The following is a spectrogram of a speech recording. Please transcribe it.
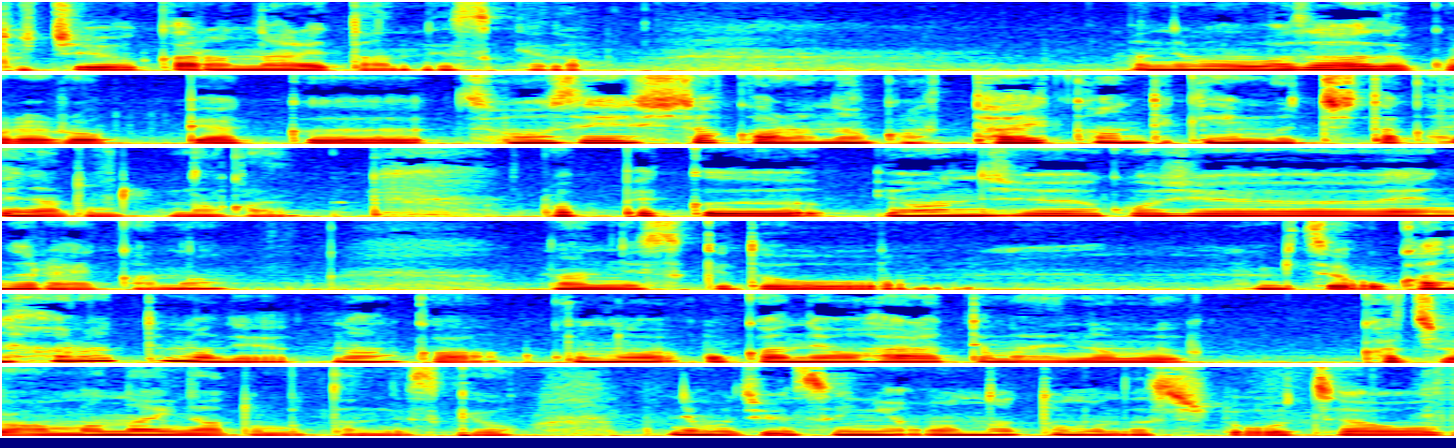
途中から慣れたんですけど、まあ、でもわざわざこれ600増税したからなんか体感的にむっちゃ高いなと思ってなんか64050円ぐらいかな。なんですけど別にお金払ってまでなんかこのお金を払ってまで飲む価値はあんまないなと思ったんですけどでも純粋に女友達とお茶を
